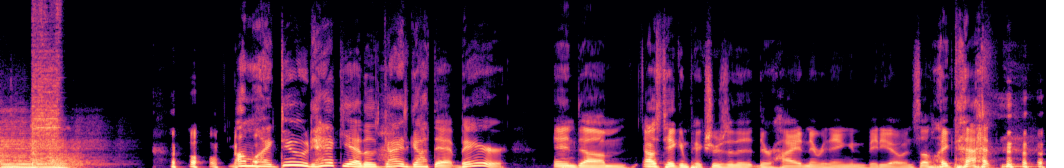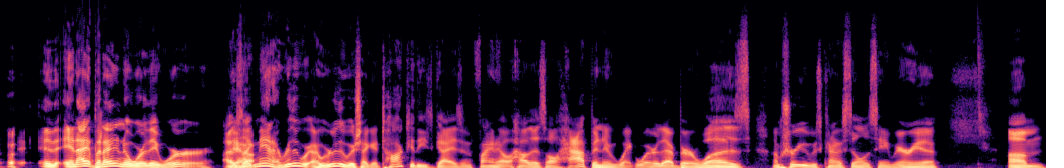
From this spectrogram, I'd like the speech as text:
I'm like, dude, heck yeah, those guys got that bear. And um, I was taking pictures of the, their hide and everything and video and stuff like that. and and I but I didn't know where they were. I was Yeah. like, man, I really I really wish I could talk to these guys and find out how this all happened and like where that bear was. I'm sure he was kind of still in the same area. Um,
